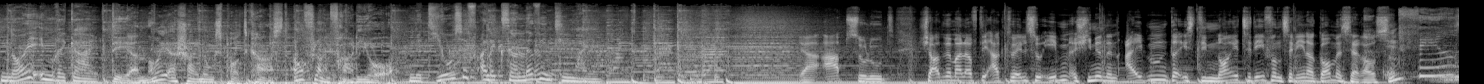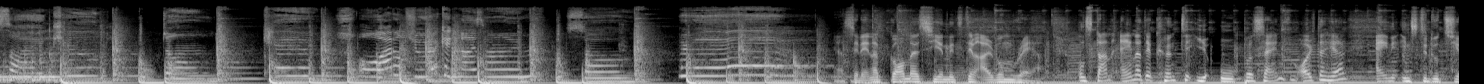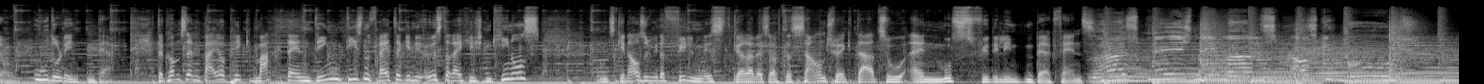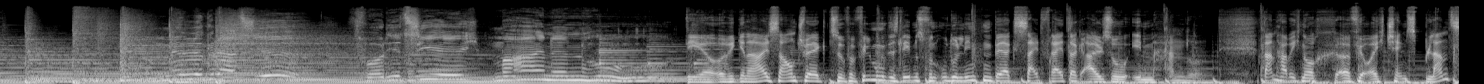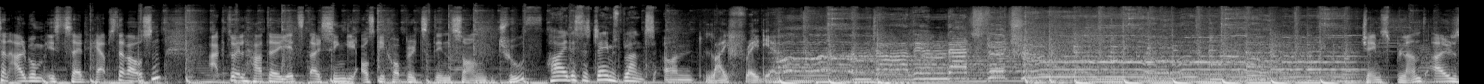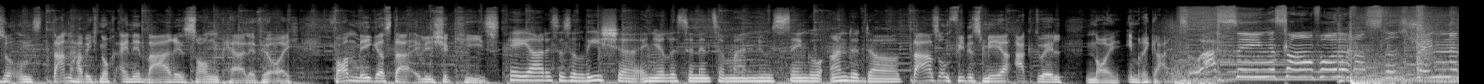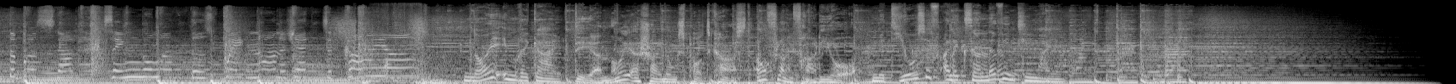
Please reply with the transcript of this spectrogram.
Neu im Regal Der Neuerscheinungspodcast auf Live-Radio. mit Josef Alexander Winkelmeier. Ja, absolut. Schauen wir mal auf die aktuell soeben erschienenen Alben. Da ist die neue CD von Selena Gomez heraus. Ja, Selena Gomez hier mit dem Album Rare. Und dann einer, der könnte ihr Opa sein vom Alter her, eine Institution, Udo Lindenberg. Da kommt sein Biopic Mach dein Ding diesen Freitag in die österreichischen Kinos. Und genauso wie der Film ist klarerweise auch der Soundtrack dazu ein Muss für die Lindenberg-Fans. Du hast mich niemals ausgebucht. Mille grazie, vor dir zieh ich meinen Hut. Der Original-Soundtrack zur Verfilmung des Lebens von Udo Lindenberg seit Freitag also im Handel. Dann habe ich noch äh, für euch James Blunt. Sein Album ist seit Herbst heraus. Aktuell hat er jetzt als Single ausgekoppelt den Song The Truth. Hi, this is James Blunt on Life Radio. James Blunt also. Und dann habe ich noch eine wahre Songperle für euch. Von Megastar Alicia Keys. Hey y'all, this is Alicia, and you're listening to my new single, Underdog. Das und vieles mehr aktuell neu im Regal. So I sing a song for the hustlers trading at the bus stop. Single mothers waiting on a check to come young. Neu im Regal Der Neuerscheinungspodcast auf Live-Radio. mit Josef Alexander Winkelmeier.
